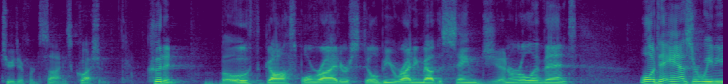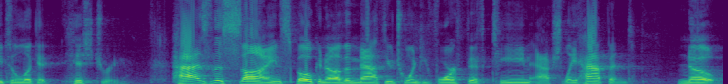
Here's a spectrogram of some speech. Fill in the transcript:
Two different signs. Question Couldn't both gospel writers still be writing about the same general event? Well, to answer, we need to look at history. Has the sign spoken of in Matthew 24 15 actually happened? No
